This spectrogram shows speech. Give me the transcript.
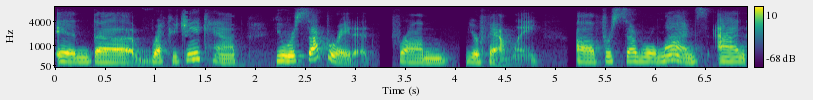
in the refugee camp, you were separated from your family uh, for several months, and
